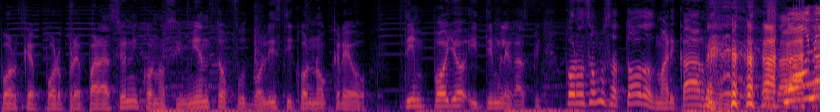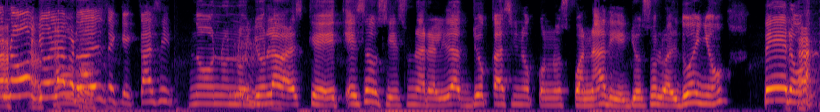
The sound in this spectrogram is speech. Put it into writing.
Porque por preparación y conocimiento futbolístico no creo. Team Pollo y Team Legaspi. Conocemos a todos, Mari Carmen. O sea, No, no, no, yo la verdad es de que casi, no, no, no, yo la verdad es que eso sí es una realidad. Yo casi no conozco a nadie, yo solo al dueño, pero este,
